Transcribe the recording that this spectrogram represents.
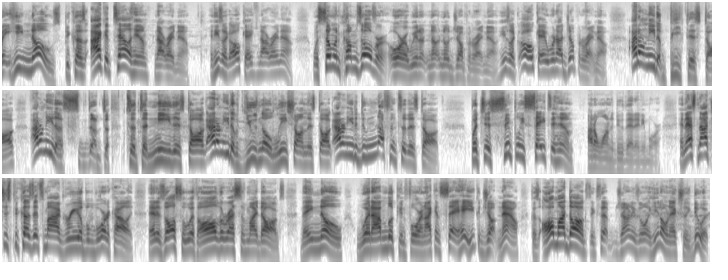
But he knows because I could tell him, not right now. And he's like, oh, okay, not right now. When someone comes over, or we don't, no, no jumping right now. He's like, oh, okay, we're not jumping right now. I don't need to beat this dog. I don't need to, to, to, to knee this dog. I don't need to use no leash on this dog. I don't need to do nothing to this dog but just simply say to him, I don't want to do that anymore. And that's not just because it's my agreeable border collie. That is also with all the rest of my dogs. They know what I'm looking for, and I can say, hey, you can jump now, because all my dogs, except Johnny's one, he don't actually do it,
